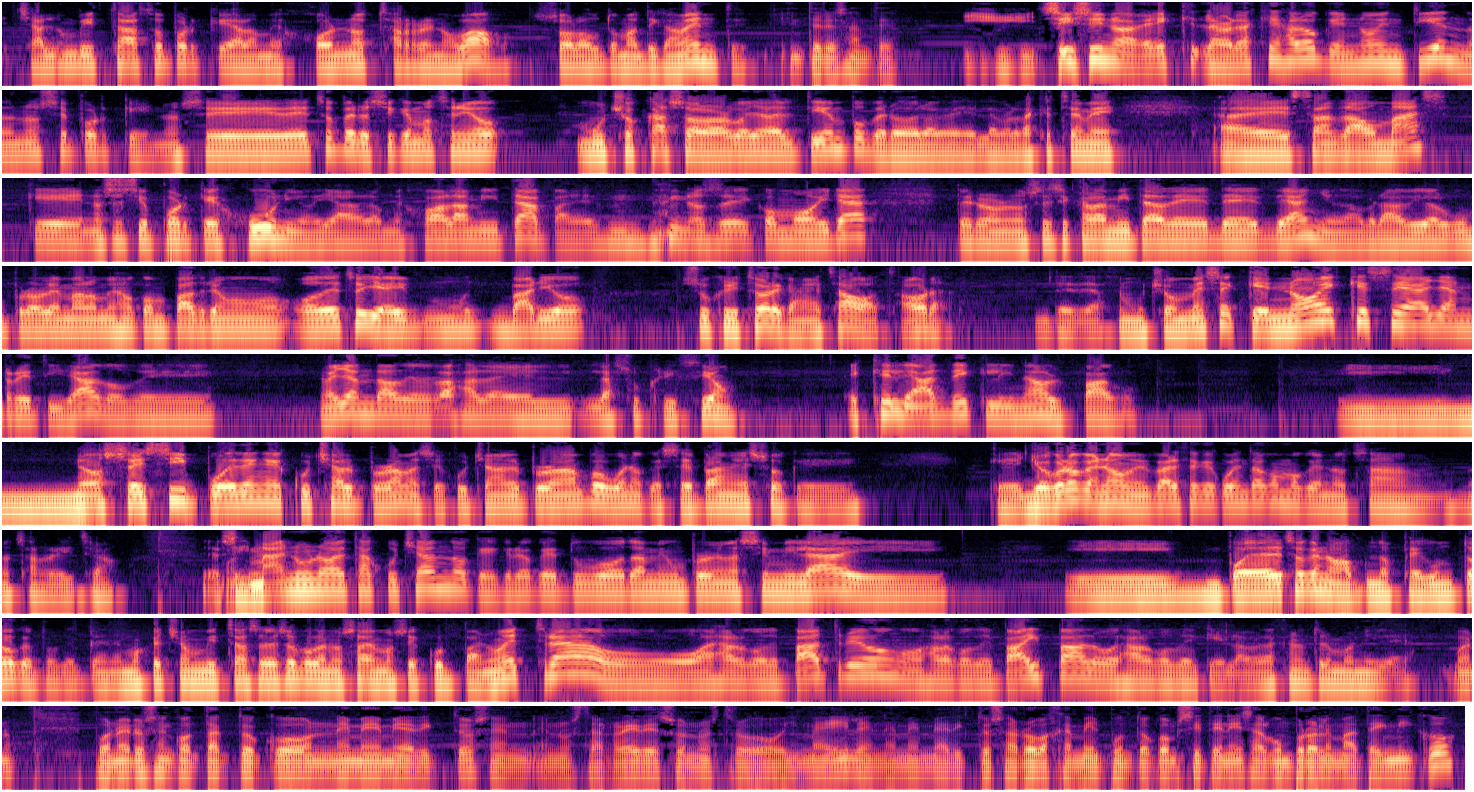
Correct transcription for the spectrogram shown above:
echarle un vistazo porque a lo mejor no está renovado, solo automáticamente. Interesante. Y sí, sí, no, es que la verdad es que es algo que no entiendo, no sé por qué, no sé de esto, pero sí que hemos tenido muchos casos a lo largo ya del tiempo, pero la, verdad es que este mes eh, se han dado más, que no sé si es porque es junio y a lo mejor a la mitad, no sé cómo irá, pero no sé si es que a la mitad de, año habrá habido algún problema a lo mejor con Patreon o, de esto y hay varios suscriptores que han estado hasta ahora, desde hace muchos meses, que no es que se hayan retirado de... no hayan dado de baja la suscripción es que le ha declinado el pago. Y no sé si pueden escuchar el programa. Si escuchan el programa, pues bueno, que sepan eso, que, que yo creo que no, me parece que cuenta como que no están, no están registrados. Si Manu nos está escuchando, que creo que tuvo también un problema similar y, y puede eso que nos, nos pegue un toque, porque tenemos que echar un vistazo a eso porque no sabemos si es culpa nuestra o es algo de Patreon o es algo de PayPal o es algo de que la verdad es que no tenemos ni idea. Bueno, poneros en contacto con MM Adictos en, nuestras redes o en nuestro email en mmadictos.gmail.com si tenéis algún problema técnico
